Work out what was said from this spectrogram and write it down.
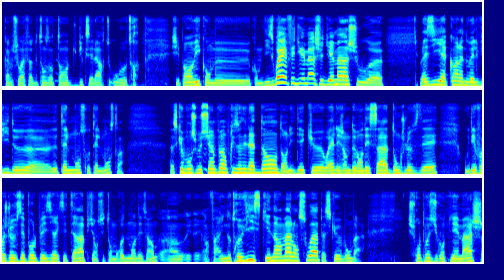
comme je pourrais faire de temps en temps du pixel art ou autre. J'ai pas envie qu'on me, qu'on me dise ouais, fais du MH, fais du MH, ou euh, vas-y, à quand la nouvelle vie de, euh, de tel monstre ou tel monstre? Parce que bon, je me suis un peu emprisonné là-dedans, dans l'idée que ouais, les gens me demandaient ça, donc je le faisais, ou des fois je le faisais pour le plaisir, etc. Puis ensuite on me redemandait enfin une autre vie, ce qui est normal en soi, parce que bon bah, je propose du contenu MH,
